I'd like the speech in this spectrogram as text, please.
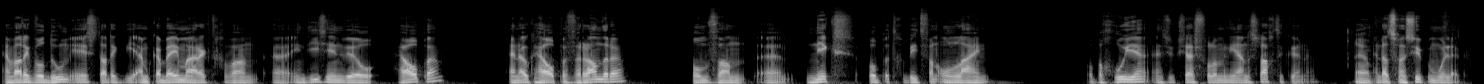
En wat ik wil doen is dat ik die MKB-markt gewoon eh, in die zin wil helpen. En ook helpen veranderen. Om van eh, niks op het gebied van online op een goede en succesvolle manier aan de slag te kunnen. Ja. En dat is gewoon super moeilijk.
